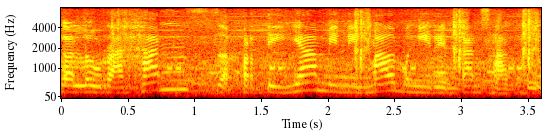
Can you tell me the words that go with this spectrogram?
kelurahan sepertinya minimal mengirimkan satu.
